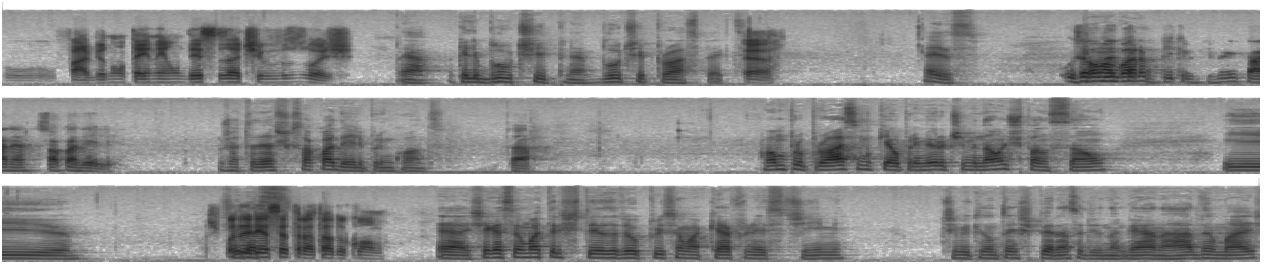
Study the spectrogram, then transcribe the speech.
O Fábio não tem nenhum desses ativos hoje. É, aquele blue chip, né? Blue chip prospect. É. É isso. O Vamos dele agora- tá com pique que vem, tá, né? Só com a dele. O JD acho que só com a dele por enquanto. Tá. Vamos pro próximo, que é o primeiro time não de expansão. E Mas poderia Chega- ser tratado como. é, chega a ser uma tristeza ver o Christian McCaffrey nesse time. Time que não tem esperança de n- ganhar nada, mas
